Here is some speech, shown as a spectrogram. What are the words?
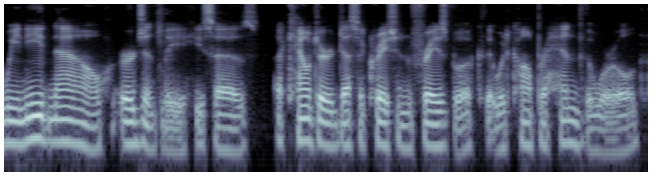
We need now, urgently, he says, a counter desecration phrasebook that would comprehend the world,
